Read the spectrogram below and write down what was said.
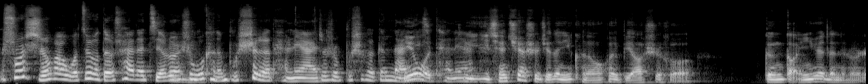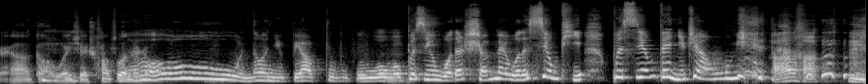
说实话，我最后得出来的结论是我可能不适合谈恋爱，就是不适合跟男的一起谈恋爱。以前确实觉得你可能会比较适合跟搞音乐的那种人啊，搞文学创作那种。哦，那你不要不不不，我我不行，我的审美，我的性癖不行，被你这样污蔑。好好好，嗯，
